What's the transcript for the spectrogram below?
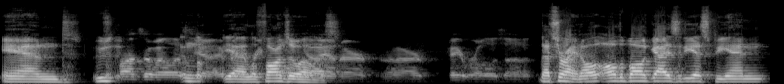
and who's LaPhonso Ellis. And, yeah, yeah LaPhonso Ellis. On our, on our payroll is on it. That's right. All, all the bald guys at ESPN.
